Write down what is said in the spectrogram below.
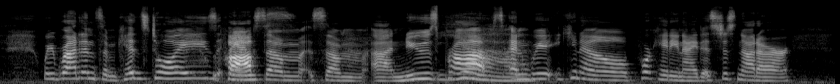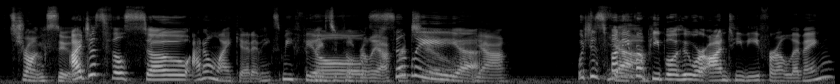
we brought in some kids' toys Props. and some some uh, news props, Yeah. and we, you know, poor Katie and I. It's just not our strong suit. i just feel so i don't like it it makes me it feel makes you feel really awkward silly too. Yeah, which is funny Yeah. for people who are on tv for a living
